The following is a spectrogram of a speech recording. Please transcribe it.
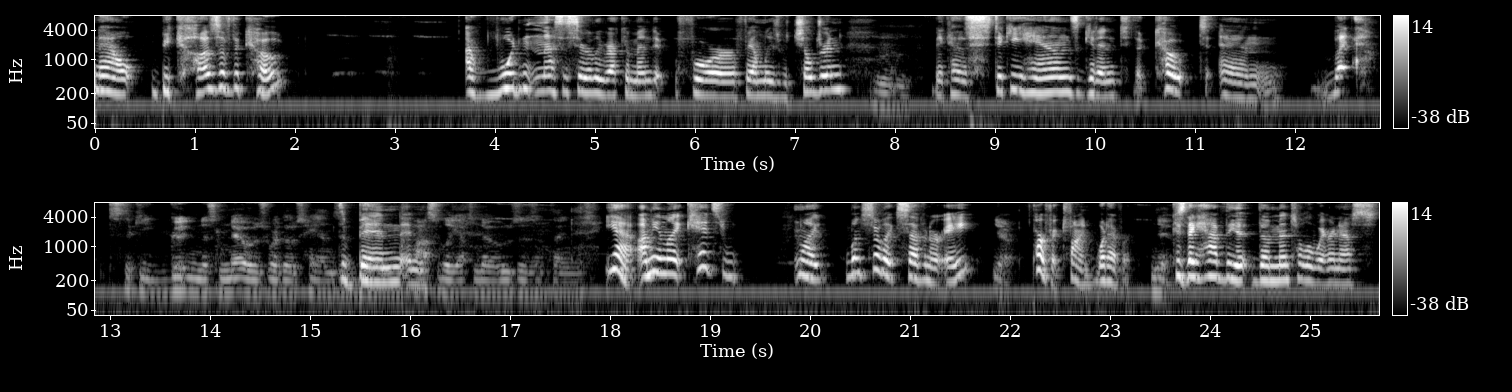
Now because of the coat i wouldn't necessarily recommend it for families with children hmm because sticky hands get into the coat and bleh. Sticky goodness knows where those hands have bin and- possibly up noses and things. yeah i mean like kids like once they're like seven or eight Yeah, perfect fine whatever yeah, because they have the the mental awareness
